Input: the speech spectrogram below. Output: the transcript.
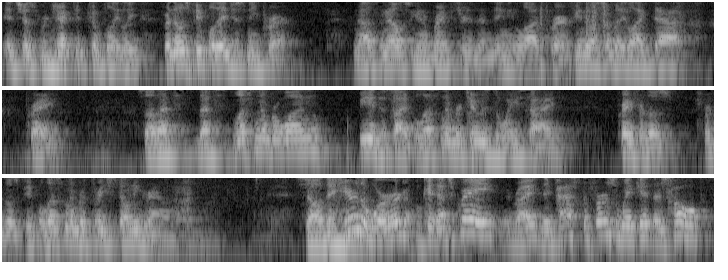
it's just rejected completely. For those people, they just need prayer. Nothing else is going to break through them. They need a lot of prayer. If you know somebody like that, pray. So that's, that's lesson number one, be a disciple. Lesson number two is the wayside. Pray for those for those people. Lesson number three, stony ground. So they hear the word, okay, that's great, right? They pass the first wicket, there's hope,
